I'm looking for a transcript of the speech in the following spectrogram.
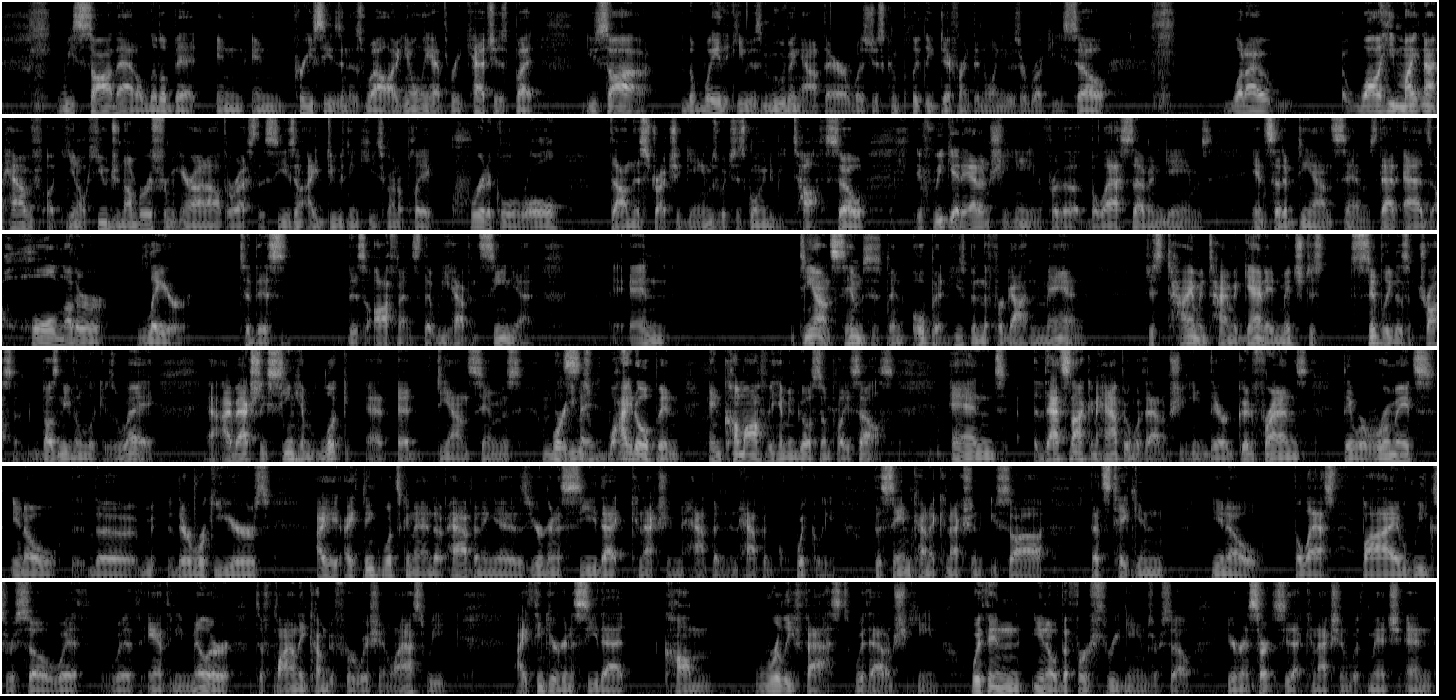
We saw that a little bit in in preseason as well. I mean, he only had three catches, but you saw the way that he was moving out there was just completely different than when he was a rookie. So what I while he might not have uh, you know huge numbers from here on out the rest of the season, I do think he's going to play a critical role down this stretch of games, which is going to be tough. So if we get Adam Shaheen for the the last seven games instead of Dion Sims, that adds a whole nother layer to this this offense that we haven't seen yet. And Dion Sims has been open. He's been the forgotten man just time and time again. And Mitch just simply doesn't trust him, doesn't even look his way. I've actually seen him look at, at Dion Sims where he was wide open and come off of him and go someplace else. And that's not going to happen with Adam Shaheen. They're good friends. They were roommates, you know, the their rookie years. I, I think what's going to end up happening is you're going to see that connection happen and happen quickly. The same kind of connection that you saw that's taken, you know, the last five weeks or so with with Anthony Miller to finally come to fruition last week. I think you're going to see that come really fast with Adam Shaheen within you know the first three games or so. You're going to start to see that connection with Mitch, and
